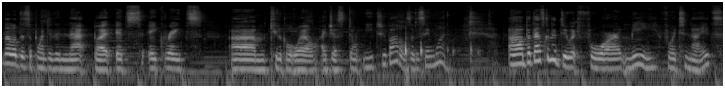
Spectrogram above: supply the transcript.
little disappointed in that, but it's a great um, cuticle oil. I just don't need two bottles of the same one. Uh, but that's going to do it for me for tonight.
